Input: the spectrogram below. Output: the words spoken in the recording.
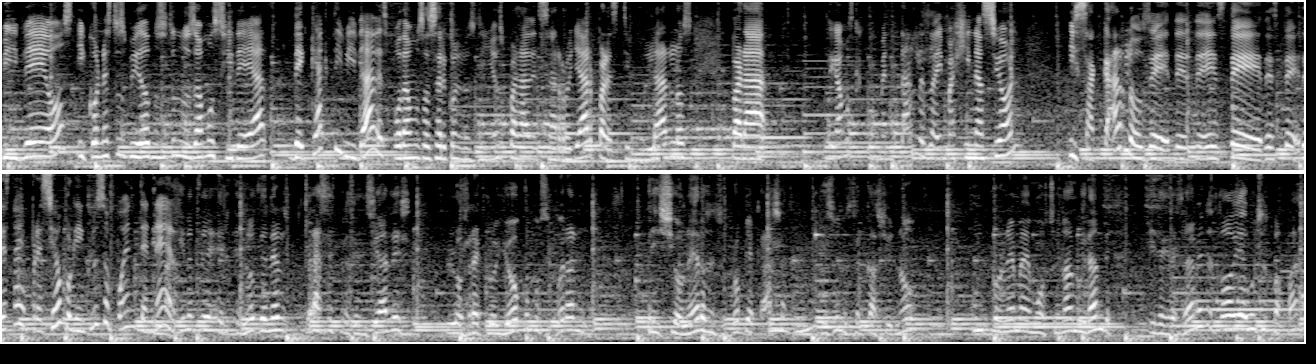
videos y con estos videos nosotros nos damos ideas de qué actividades podamos hacer con los niños para desarrollar, para estimularlos, para, digamos que fomentarles la imaginación y sacarlos de, de- de este, de, este- de esta depresión, porque incluso pueden tener. Imagínate el, el no tener clases presenciales, los recluyó como si fueran prisioneros en su propia casa. Eso les ocasionó un problema emocional muy grande. Y desgraciadamente todavía hay muchos papás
